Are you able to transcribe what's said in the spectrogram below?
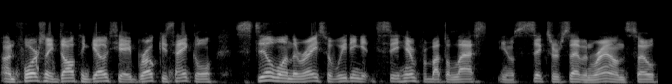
unfortunately, Dalton Gauthier broke his ankle. Still won the race, but we didn't get to see him for about the last, you know, six or seven rounds. So,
